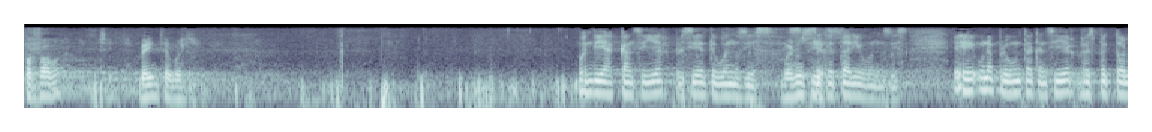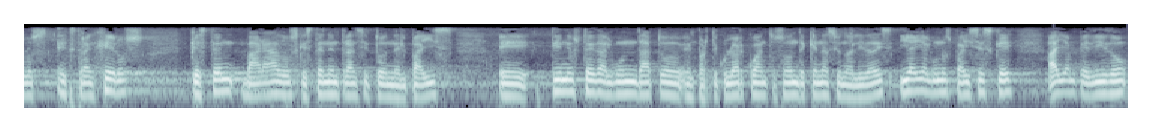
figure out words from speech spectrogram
Por favor, sí, 20 vuelos. Buen día, canciller, presidente, buenos días. Buenos días. Secretario, buenos días. Eh, una pregunta, canciller, respecto a los extranjeros que estén varados, que estén en tránsito en el país. Eh, ¿Tiene usted algún dato en particular cuántos son, de qué nacionalidades? Y hay algunos países que hayan pedido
